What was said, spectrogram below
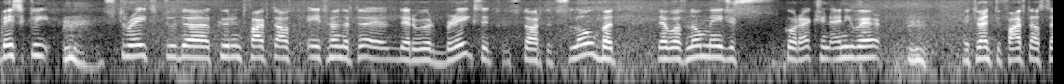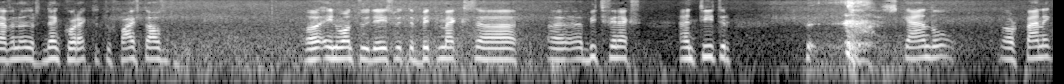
basically straight to the current 5,800. Uh, there were breaks. It started slow, but there was no major correction anywhere. it went to 5,700, then corrected to 5,000 uh, in one two days with the Bitmax, uh, uh, Bitfinex and Tether scandal or panic,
